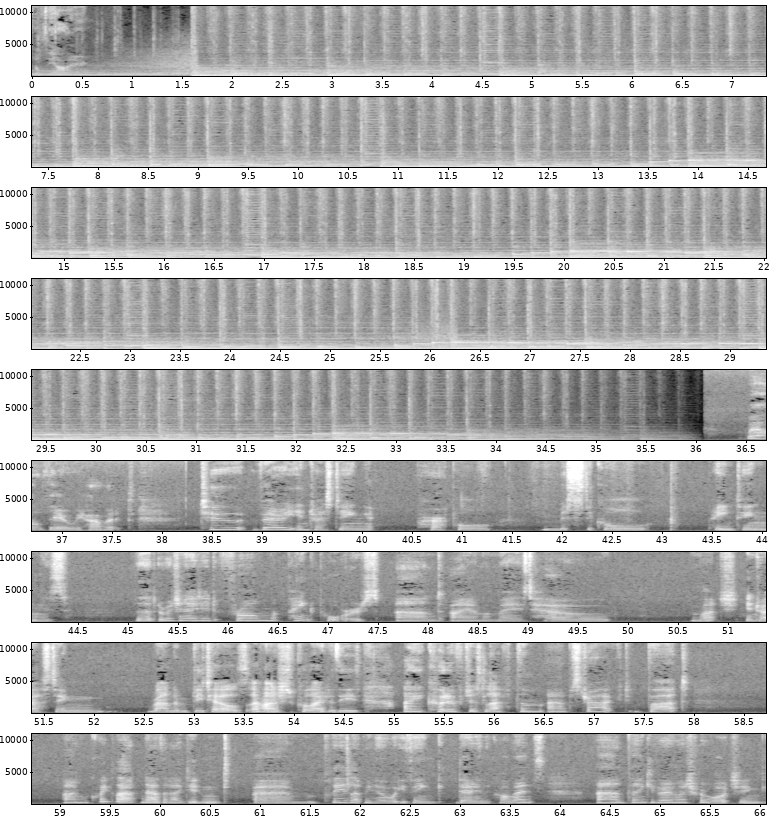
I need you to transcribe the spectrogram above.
interesting purple mystical paintings that originated from paint pours and I am amazed how much interesting random details I managed to pull out of these. I could have just left them abstract but I'm quite glad now that I didn't. Um, please let me know what you think down in the comments and thank you very much for watching.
